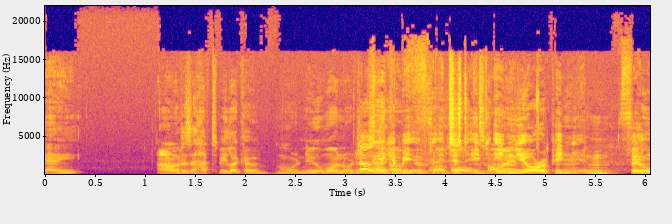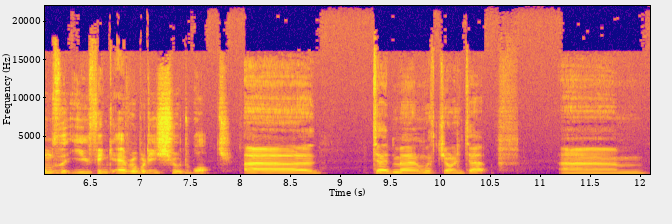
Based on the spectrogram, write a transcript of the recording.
Any. I don't know. Does it have to be like a more new one or No, just it can of- be of uh, just in, in your opinion, films that you think everybody should watch. Uh, Dead Man with Johnny Depp. Um,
